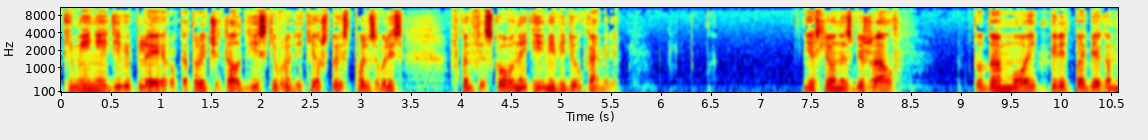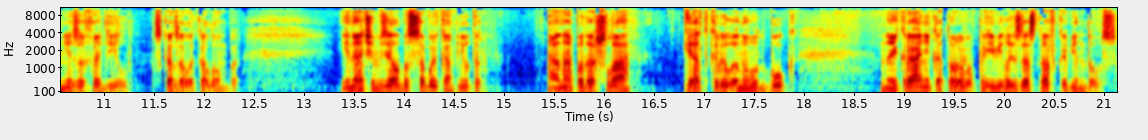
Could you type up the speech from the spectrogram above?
к мини-DV-плееру, который читал диски вроде тех, что использовались в конфискованной ими видеокамере. «Если он избежал, то домой перед побегом не заходил», — сказала Коломба. «Иначе взял бы с собой компьютер». Она подошла и открыла ноутбук, на экране которого появилась заставка Windows.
